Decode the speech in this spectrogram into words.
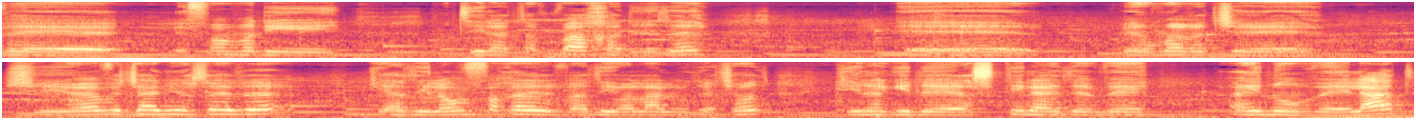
ולפעמים אני מוציא לה את הפחד וזה, אה, והיא אומרת ש... שהיא אוהבת שאני עושה את זה, כי אז היא לא מפחדת, ואז היא עולה למגלשות, כי נגיד אה, עשיתי לה את זה. היינו באילת,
